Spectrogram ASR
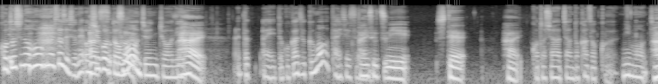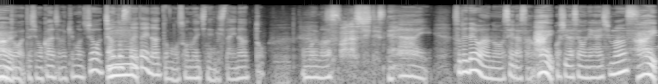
今年の抱負の一つですよね。お仕事も順調に。あはい、と,、えー、とご家族も大切に。大切にして、はい、今年はちゃんと家族にもちゃんとは私も感謝の気持ちをちゃんと伝えたいなと思う、そんな一年にしたいなと思います。素晴らしいですね。はい。それではあのセイラさん、はいお知らせお願いします。はい。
